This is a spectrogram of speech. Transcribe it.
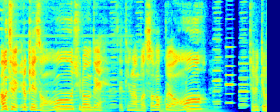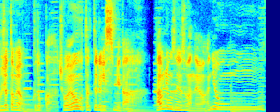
아무튼 이렇게 해서 슈라우드의 세팅을 한번 써봤고요. 재밌게 보셨다면 구독과 좋아요 부탁드리겠습니다. 다음 영상에서 만나요. 안녕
